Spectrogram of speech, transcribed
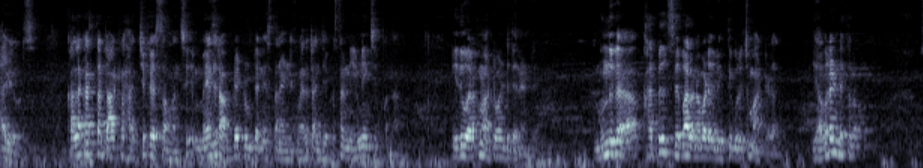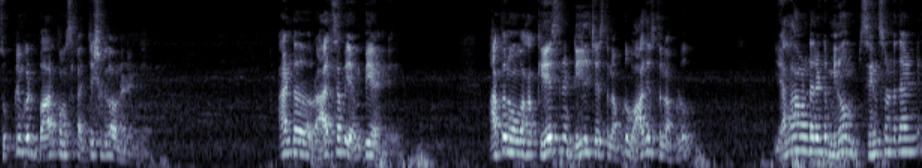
హై కలకత్తా డాక్టర్ హత్య కేసు సంబంధించి మేజర్ అప్డేట్ ఉంటేనే ఇస్తానండి అండి మీదట అని చెప్పేసి నేను ఈవినింగ్ చెప్పుకున్నాను. ఇది వరకు అటువంటిదేనండి. ముందుగా కపిల్ సిబాల్ అనబడే వ్యక్తి గురించి మాట్లాడాలి. ఎవరండి ఇతను? సుప్రీంకోర్టు బార్ కౌన్సిల్కి అధ్యక్షుడిగా ఉన్నాడండి. అండ్ రాజ్యసభ ఎంపీ అండి. అతను ఒక కేసుని డీల్ చేస్తున్నప్పుడు వాదిస్తున్నప్పుడు ఎలా ఉండాలంటే మినిమం సెన్స్ ఉండదా అండి?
